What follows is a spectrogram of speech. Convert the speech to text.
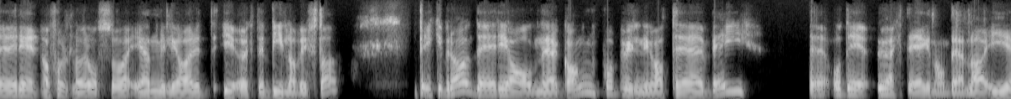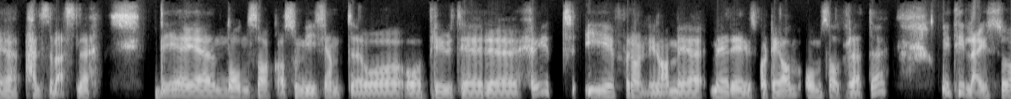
Regjeringa foreslår også 1 milliard i økte bilavgifter. Det er ikke bra. Det er realnedgang på bevilgninger til vei, og det er økte egenandeler i helsevesenet. Det er noen saker som vi kommer til å, å prioritere høyt i forhandlinger med, med, regjeringspartiene om statsbudsjettet. I tillegg så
